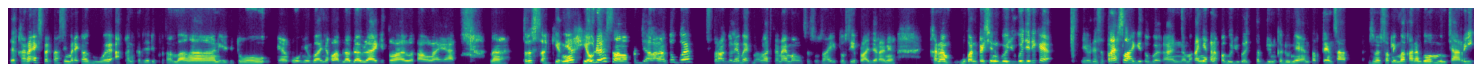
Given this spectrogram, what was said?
ya, karena ekspektasi mereka gue akan kerja di pertambangan gitu. Yang uangnya banyak lah bla bla bla gitu lah lo tau lah ya. Nah terus akhirnya ya udah selama perjalanan tuh gue struggle-nya banyak banget karena emang sesusah itu sih pelajarannya. Karena bukan passion gue juga jadi kayak ya udah stres lah gitu gue kan. Nah makanya kenapa gue juga terjun ke dunia entertain saat semester lima karena gue mencari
